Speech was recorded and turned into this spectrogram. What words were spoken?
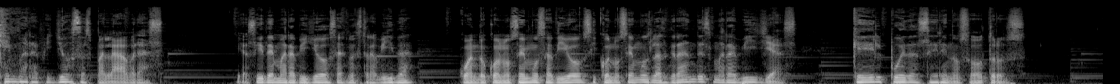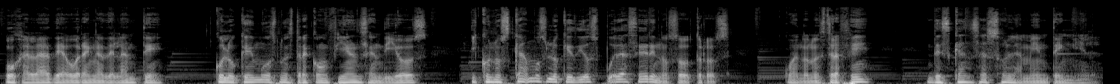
Qué maravillosas palabras. Y así de maravillosa es nuestra vida cuando conocemos a Dios y conocemos las grandes maravillas que Él puede hacer en nosotros. Ojalá de ahora en adelante coloquemos nuestra confianza en Dios y conozcamos lo que Dios puede hacer en nosotros cuando nuestra fe descansa solamente en Él.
